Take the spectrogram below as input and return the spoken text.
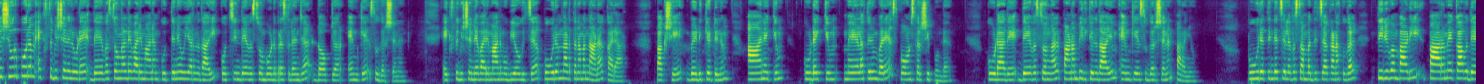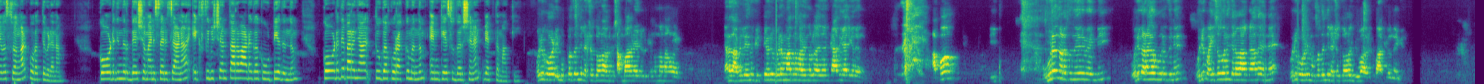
തൃശൂർ പൂരം എക്സിബിഷനിലൂടെ ദേവസ്വങ്ങളുടെ വരുമാനം കുത്തിനെ ഉയർന്നതായി Cochin Devaswom board president doctor M K Sudarshanan. എക്സിബിഷന്റെ വരുമാനം ഉപയോഗിച്ച് പൂരം നടത്തണമെന്നാണ് കരാർ. പക്ഷേ വെടിക്കെട്ടിനും ആനയ്ക്കും കുടയ്ക്കും മേളത്തിനും വരെ സ്പോൺസർഷിപ്പുണ്ട്. കൂടാതെ ദേവസ്വങ്ങൾ പണം പിരിക്കുന്നതായും എം കെ സുദർശനൻ പറഞ്ഞു. പൂരത്തിന്റെ ചെലവ് സംബന്ധിച്ച കണക്കുകൾ തിരുവമ്പാടി പാറമേക്കാവ് ദേവസ്വങ്ങൾ പുറത്തുവിടണം. കോടതി നിർദ്ദേശമനുസരിച്ചാണ് എക്സിബിഷൻ തറവാടക കൂട്ടിയതെന്നും കോടതി പറഞ്ഞാൽ തുക കുറക്കുമെന്നും എം കെ സുദർശനൻ വ്യക്തമാക്കി. ഒരു കോടി മുപ്പത്തഞ്ച് ലക്ഷത്തോളം അവർക്ക് സംഭാവനയായിട്ട് കിട്ടണമെന്നാണ് അവർ ഞാനത് അവരിൽ നിന്ന് കിട്ടിയ ഒരു വിവരം മാത്രം പറയുന്നുള്ളൂ എനിക്ക് ആധികാരികതയൊന്നും അപ്പോ ഈ പൂരം നടത്തുന്നതിന് വേണ്ടി ഒരു ഘടകപൂരത്തിന് ഒരു പൈസ പോലും ചെലവാക്കാതെ തന്നെ ഒരു കോടി മുപ്പത്തഞ്ച് ലക്ഷത്തോളം രൂപ അവർക്ക് ബാക്കി വന്നേക്കുന്നത്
